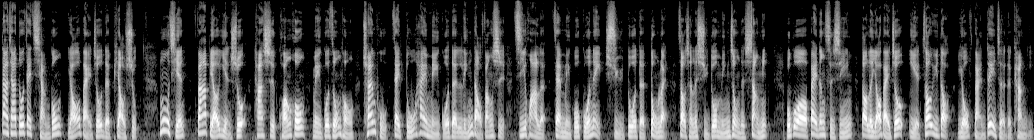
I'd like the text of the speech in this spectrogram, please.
大家都在抢攻摇摆州的票数。目前。发表演说，他是狂轰美国总统川普在毒害美国的领导方式，激化了在美国国内许多的动乱，造成了许多民众的丧命。不过，拜登此行到了摇摆州，也遭遇到有反对者的抗议。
